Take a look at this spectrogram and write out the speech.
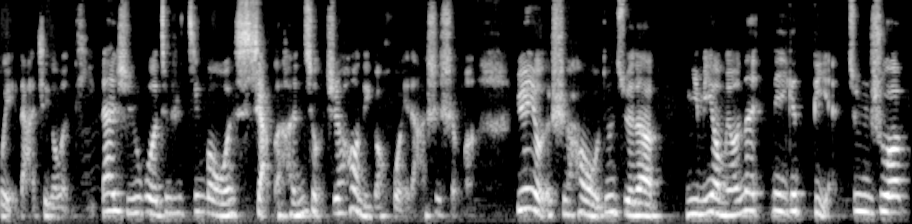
回答这个问题。但是如果就是经过我想了很久之后的一个回答是什么？因为有的时候我就觉得，你们有没有那那一个点，就是说，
